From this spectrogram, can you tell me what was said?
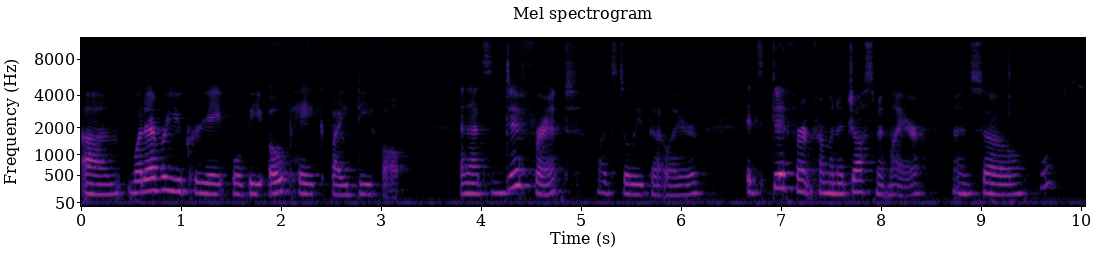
Um, whatever you create will be opaque by default. And that's different, let's delete that layer, it's different from an adjustment layer. And so, whoops,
